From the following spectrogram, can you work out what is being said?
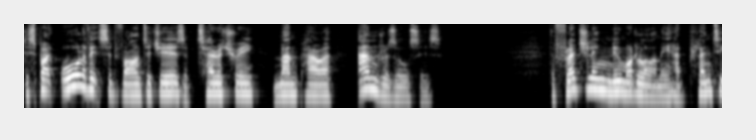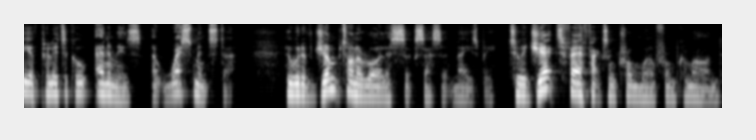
despite all of its advantages of territory, manpower, and resources. The fledgling New Model Army had plenty of political enemies at Westminster who would have jumped on a Royalist success at Naseby to eject Fairfax and Cromwell from command.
